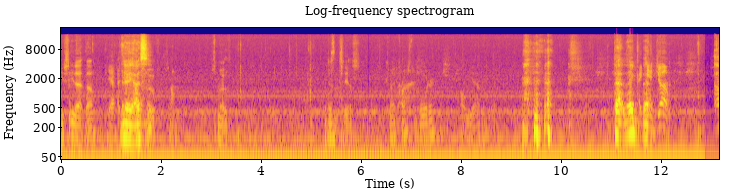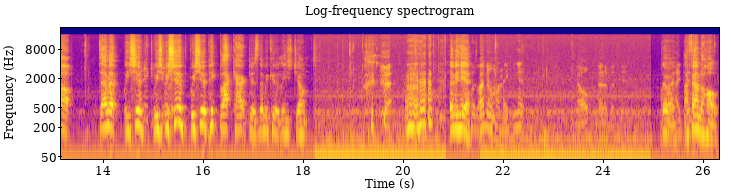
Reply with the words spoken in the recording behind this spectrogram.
You see that though? Yeah. I Yeah, yeah, I Don't see. move, so. Smooth. He doesn't see us. Can I cross the border? Oh yeah. that leg. I that. can't jump. Oh, damn it! We should. We, sh- we should. We should pick black characters. Then we could at least jump. Over here. Was I the one making it? No, none of us did. Don't I- worry. I I, found a hole.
